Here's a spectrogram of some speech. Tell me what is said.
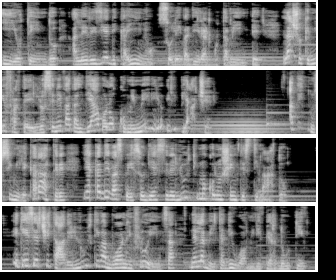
Io tendo all'eresia di Caino, soleva dire argutamente, lascio che mio fratello se ne vada al diavolo come meglio gli piace. Avendo un simile carattere, gli accadeva spesso di essere l'ultimo conoscente stimato e di esercitare l'ultima buona influenza nella vita di uomini perduti.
